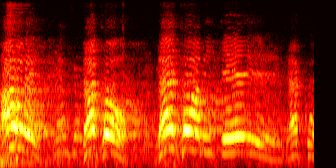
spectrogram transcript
তাহলে দেখো দেখো আমি কে দেখো।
